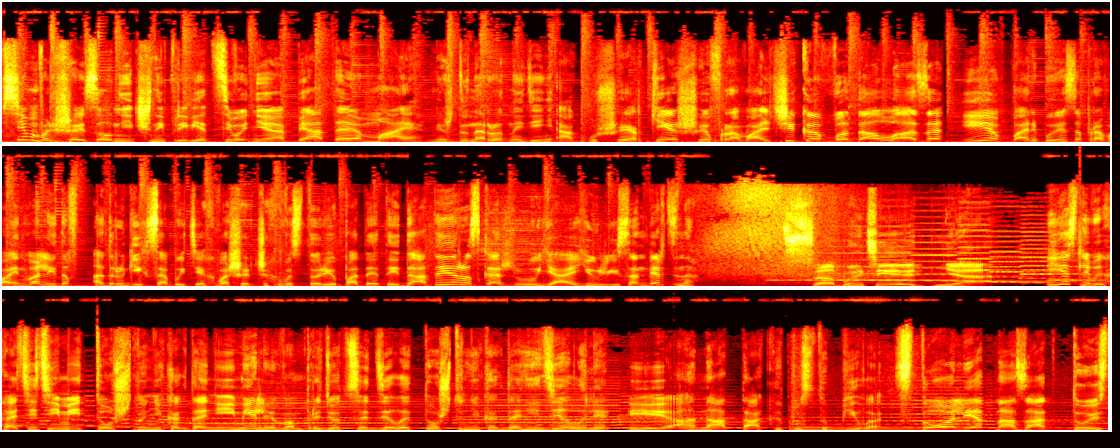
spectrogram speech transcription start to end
Всем большой солнечный привет! Сегодня 5 мая, Международный день акушерки, шифровальщика, водолаза и борьбы за права инвалидов. О других событиях, вошедших в историю под этой датой, расскажу я, Юлия Санвердина. События дня. Если вы хотите иметь то, что никогда не имели, вам придется делать то, что никогда не делали. И она так и поступила. Сто лет назад, то есть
